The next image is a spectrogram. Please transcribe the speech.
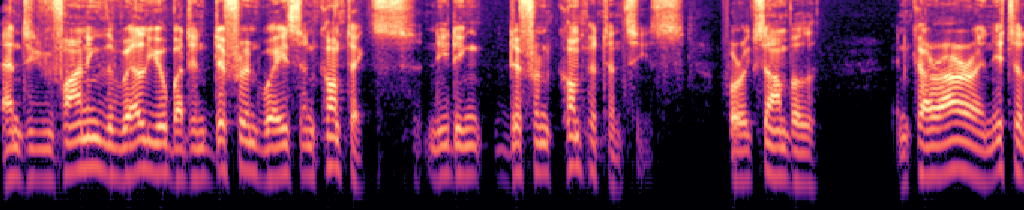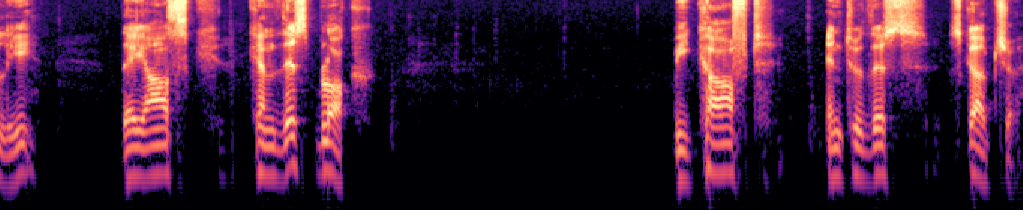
And defining the value, but in different ways and contexts, needing different competencies. For example, in Carrara in Italy, they ask, can this block be carved into this sculpture,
